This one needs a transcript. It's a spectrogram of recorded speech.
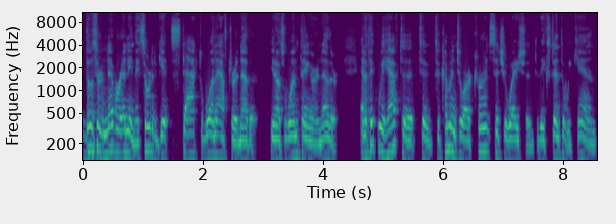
those are never ending. They sort of get stacked one after another. You know, it's one thing or another. And I think we have to, to, to come into our current situation to the extent that we can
